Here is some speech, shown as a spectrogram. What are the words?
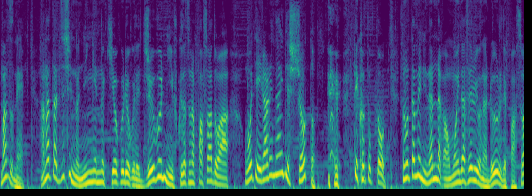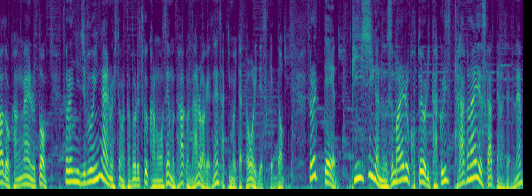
まずね、あなた自身の人間の記憶力で十分に複雑なパスワードは覚えていられないでしょ？と。ってことと、そのために何だか思い出せるようなルールでパスワードを考えると、それに自分以外の人がたどり着く可能性も高くなるわけですね。さっきも言った通りですけど。それって PC が盗まれることより確率高くないですか？って話ですね。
